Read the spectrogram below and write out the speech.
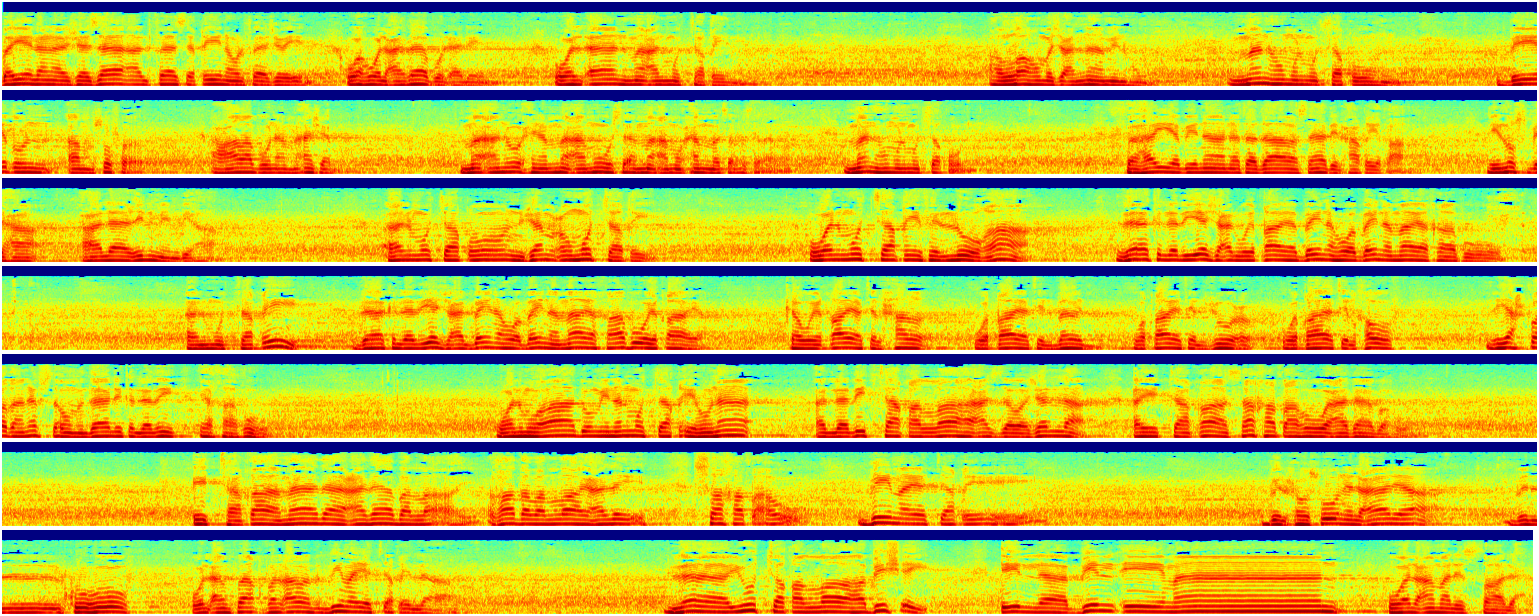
بين لنا جزاء الفاسقين والفاجرين وهو العذاب الأليم. والآن مع المتقين. اللهم اجعلنا منهم. من هم المتقون؟ بيض أم صفر عرب أم عجم مع نوح مع موسى مع محمد صلى الله عليه وسلم. من هم المتقون؟ فهيا بنا نتدارس هذه الحقيقة لنصبح على علم بها. المتقون جمع متقي والمتقي في اللغة ذاك الذي يجعل وقاية بينه وبين ما يخافه. المتقي ذاك الذي يجعل بينه وبين ما يخاف وقاية كوقاية الحر وقاية البرد وقاية الجوع وقاية الخوف ليحفظ نفسه من ذلك الذي يخافه. والمراد من المتقي هنا الذي اتقى الله عز وجل أي اتقى سخطه وعذابه. اتقى ماذا؟ عذاب الله غضب الله عليه سخطه بما يتقي بالحصون العالية بالكهوف والأنفاق في الأرض بما يتقي الله. لا يتقى الله بشيء إلا بالإيمان والعمل الصالح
